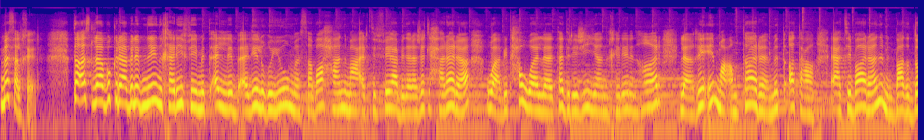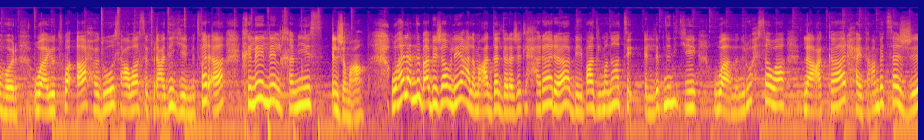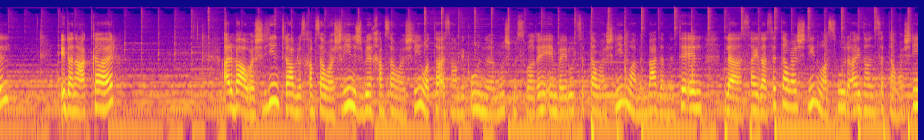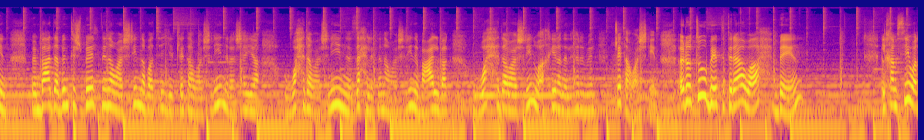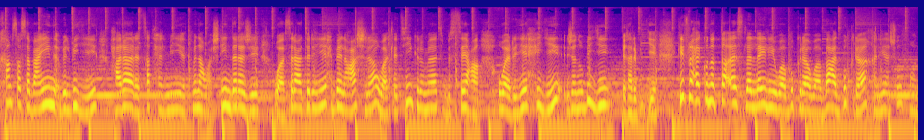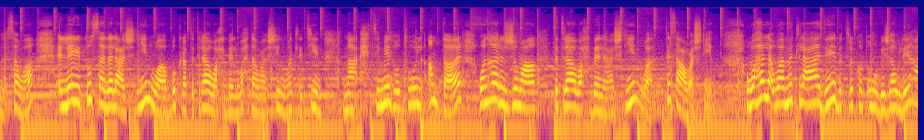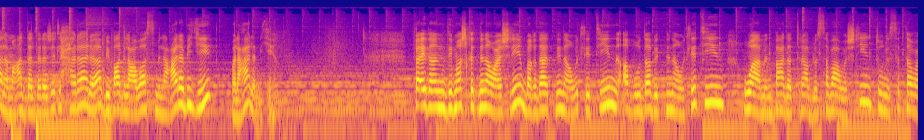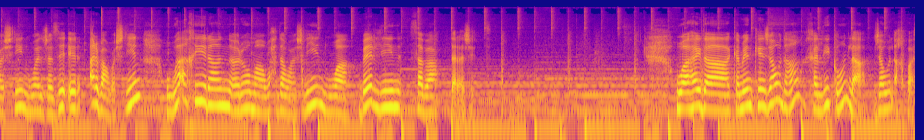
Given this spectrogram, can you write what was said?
مساء الخير. طقس لبكرة بلبنان خريفي متقلب قليل غيوم صباحا مع ارتفاع بدرجات الحرارة وبيتحول تدريجيا خلال النهار لغائم مع أمطار متقطعة. اعتبارا من بعد الظهر ويتوقع حدوث عواصف رعدية متفرقة خلال الخميس الجمعة. وهلأ بنبقى بجولة على معدل درجات الحرارة ببعض المناطق اللبنانية ومنروح سوا لعكار حيث عم بتسجل. إذا عكار. 24 طرابلس 25 جبال 25 والطقس عم بيكون مشمس وغائم بيروت 26 ومن بعدها بننتقل لصيدا 26 وصور أيضا 26 من بعدها بنت جبال 22 نبطية 23 رشيا 21 زحل 22 بعلبك 21 وأخيرا الهرمل 23 الرطوبة بتتراوح بين ال 50 وال 75 بالمية حرارة سطح المية 28 درجة وسرعة الرياح بين 10 و 30 كم بالساعة والرياحية جنوبية غربية. كيف رح يكون الطقس لليلة وبكرة وبعد بكرة؟ خلينا نشوفهم سوا. الليلة بتوصل لل 20 وبكرة بتتراوح بين 21 و 30 مع احتمال هطول أمطار ونهار الجمعة بتتراوح بين 20 و 29 وهلأ ومثل العادة بترككم تقوموا بجولة على معدل درجات الحرارة ببعض بعض العواصم العربية والعالمية. فإذا دمشق 22 بغداد 32 أبو ظبي 32 ومن بعد طرابلس 27 تونس 26 والجزائر 24 وأخيرا روما 21 وبرلين 7 درجات. وهيدا كمان كان جونا خليكن لجو الأخبار.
